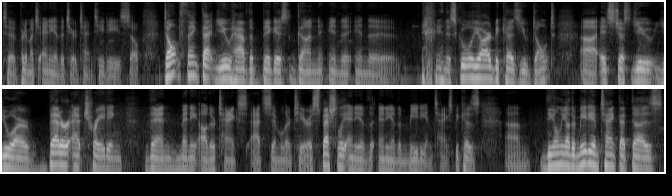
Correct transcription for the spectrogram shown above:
to pretty much any of the Tier 10 TDs. So, don't think that you have the biggest gun in the in the in the schoolyard because you don't. Uh, it's just you you are better at trading than many other tanks at similar tier, especially any of the any of the medium tanks, because um, the only other medium tank that does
